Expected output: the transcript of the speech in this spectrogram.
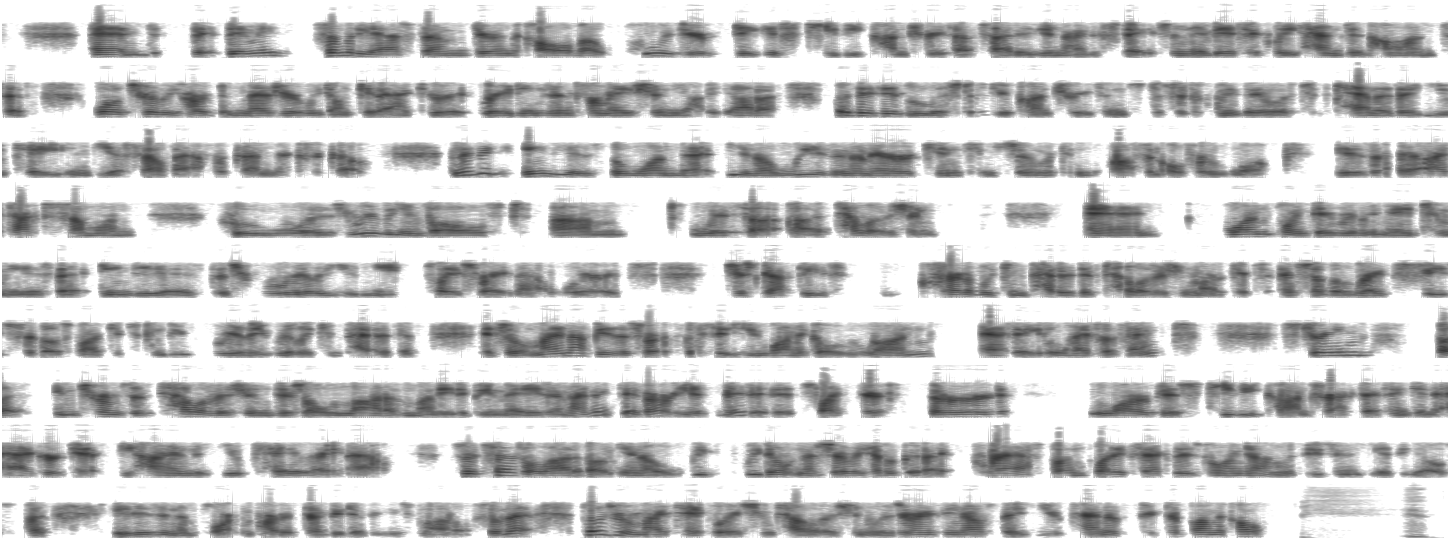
And they made somebody asked them during the call about who is your biggest TV countries outside of the United States, and they basically hemmed and hawed and said, "Well, it's really hard to measure. We don't get accurate ratings information, yada yada." But they did list a few countries, and specifically they listed Canada, UK, India, South Africa, and Mexico. And I think India is the one that you know we as an American consumer can often overlook. Is I, I talked to someone who was really involved um, with television, and one point they really made to me is that India is this really unique place right now where it's just got these incredibly competitive television markets. And so the rights fees for those markets can be really, really competitive. And so it might not be the sort of place that you want to go run as a live event stream, but in terms of television, there's a lot of money to be made. And I think they've already admitted it's like their third largest TV contract, I think, in aggregate behind the UK right now. So it says a lot about, you know, we, we don't necessarily have a good grasp on what exactly is going on with these India deals, but it is an important part of WWE's model. So that those were my takeaways from television. Was there anything else that you kind of picked up on the call?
